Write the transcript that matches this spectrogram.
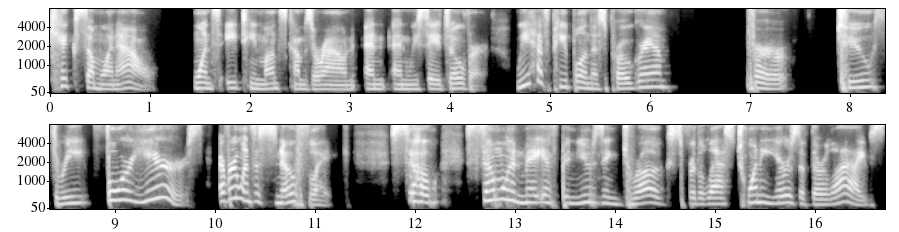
kick someone out once 18 months comes around and, and we say it's over. We have people in this program for two, three, four years. Everyone's a snowflake. So someone may have been using drugs for the last 20 years of their lives.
